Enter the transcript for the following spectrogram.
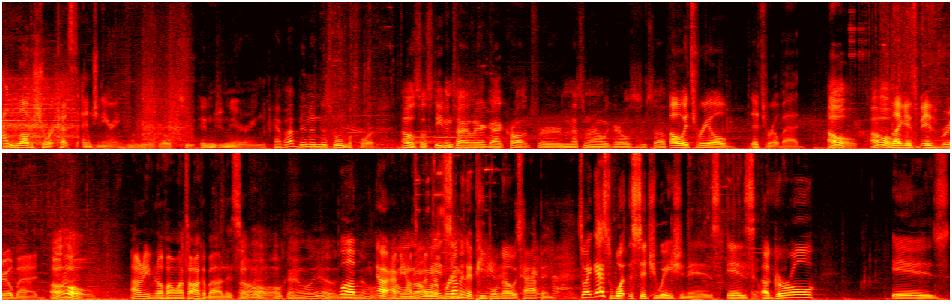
I love shortcuts to engineering. You want me to go to engineering? Have I been in this room before? Oh, so Steven Tyler got caught for messing around with girls and stuff? Oh, it's real. It's real bad. Oh, oh, Like it's it's real bad. oh, I don't even know if I want to talk about it. So oh, okay. Well, yeah. Well, no. uh, I mean, wanna- I'll- I wanna it's something that people know has happened. So I guess what the situation is is a girl is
